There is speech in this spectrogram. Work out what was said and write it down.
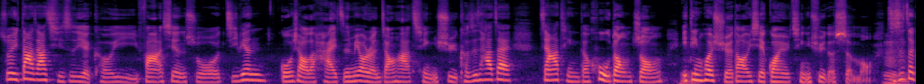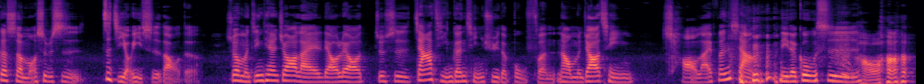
所以大家其实也可以发现说，即便国小的孩子没有人教他情绪，可是他在家庭的互动中一定会学到一些关于情绪的什么，嗯、只是这个什么是不是自己有意识到的？所以，我们今天就要来聊聊，就是家庭跟情绪的部分。那我们就要请草来分享 你的故事。好啊，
